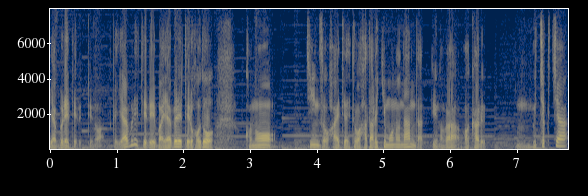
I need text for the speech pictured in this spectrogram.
破れてるっていうのは。破れてれば破れてるほど、このジーンズを履いてた人は働き者なんだっていうのがわかる。むちゃくちゃ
